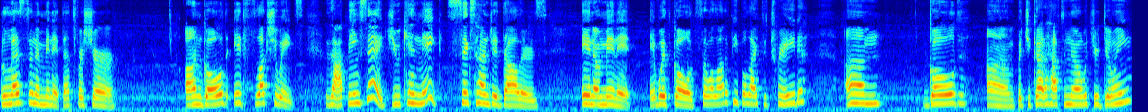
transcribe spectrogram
less than a minute, that's for sure. On gold, it fluctuates. That being said, you can make $600 in a minute with gold. So a lot of people like to trade um, gold um, but you gotta have to know what you're doing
